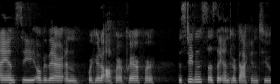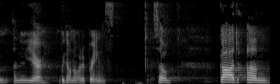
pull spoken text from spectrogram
ANC over there, and we're here to offer a prayer for the students as they enter back into a new year. We don't know what it brings. So, God, um,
